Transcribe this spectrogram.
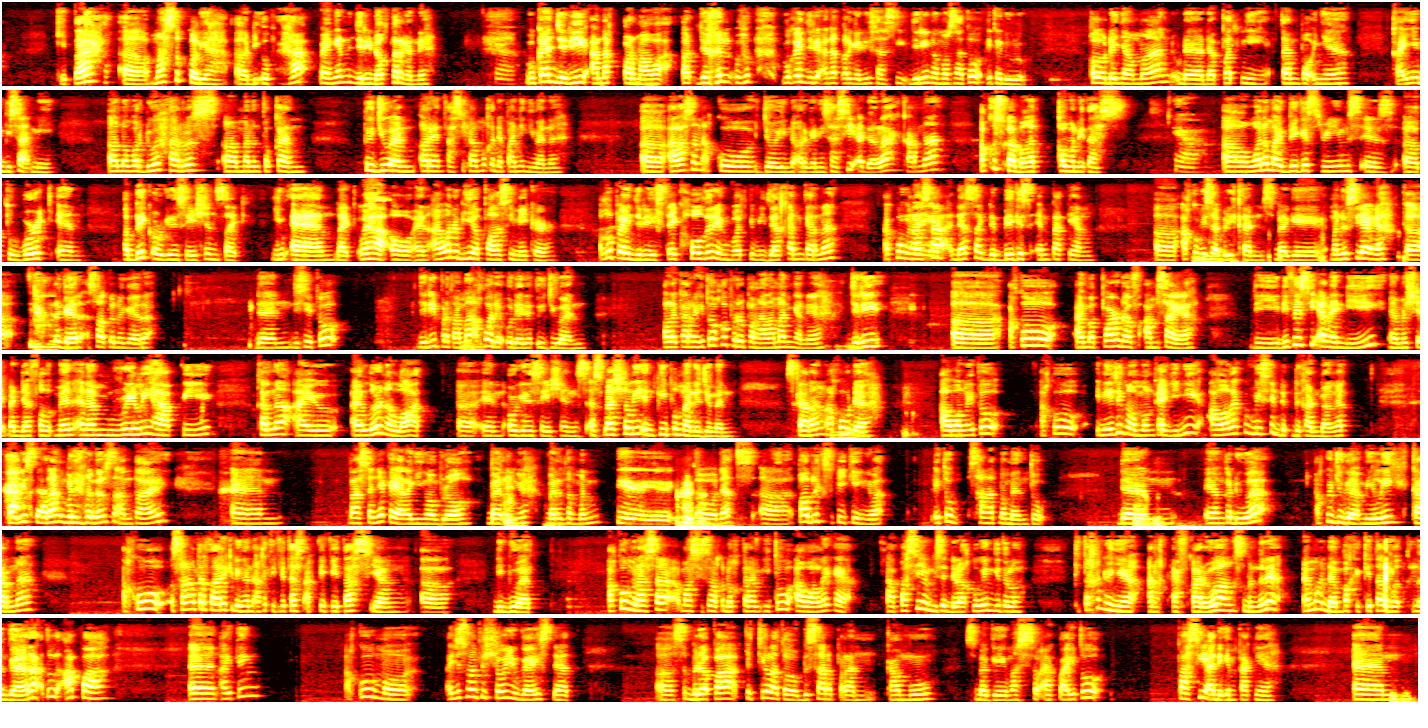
Kita uh, masuk kuliah uh, di UPH pengen jadi dokter kan ya. Ya. Bukan jadi anak ormawa, jangan bukan jadi anak organisasi. Jadi nomor satu itu dulu. Kalau udah nyaman, udah dapat nih temponya, kayaknya bisa nih. Eh, nomor dua harus eh, menentukan tujuan orientasi kamu ke depannya gimana. Eh, alasan aku join organisasi adalah karena aku suka banget komunitas. Ya. Uh, one of my biggest dreams is uh, to work in a big organizations like UN, like WHO, and I want to be a policy maker. Aku pengen jadi stakeholder yang buat kebijakan karena aku ngerasa that's like the biggest impact yang uh, aku bisa berikan sebagai manusia ya ke negara suatu negara. Dan di situ jadi pertama aku ada udah ada tujuan. Oleh karena itu aku perlu pengalaman kan ya. Jadi uh, aku I'm a part of AMSA ya di divisi M&D Membership and Development and I'm really happy karena I I learn a lot uh, in organizations especially in people management. Sekarang aku Hmm. udah awal itu aku ini aja ngomong kayak gini awalnya aku bisa deg-degan banget. Tapi sekarang benar-benar santai and rasanya kayak lagi ngobrol bareng ya, bareng temen. Iya, iya. So that's uh, public speaking, Pak. Itu sangat membantu. Dan yang kedua, aku juga milih karena aku sangat tertarik dengan aktivitas-aktivitas yang uh, dibuat. Aku merasa mahasiswa kedokteran itu awalnya kayak apa sih yang bisa dilakuin gitu loh. Kita kan hanya anak FK doang. Sebenarnya emang dampak kita buat negara tuh apa? And I think aku mau I just want to show you guys that uh, seberapa kecil atau besar peran kamu sebagai mahasiswa FK itu pasti ada impact-nya. And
